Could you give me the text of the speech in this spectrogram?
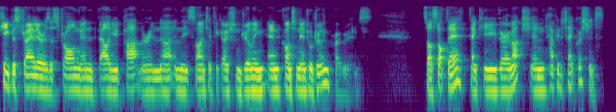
keep Australia as a strong and valued partner in, uh, in these scientific ocean drilling and continental drilling programs. So I'll stop there. Thank you very much and happy to take questions.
